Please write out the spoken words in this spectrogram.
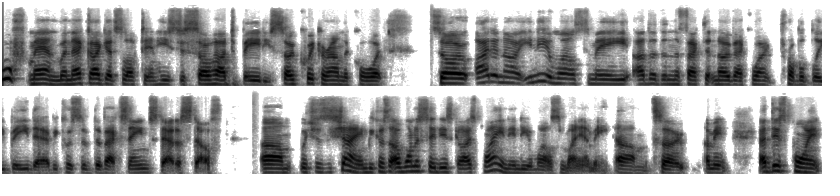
Oof, man, when that guy gets locked in, he's just so hard to beat. He's so quick around the court. So I don't know. Indian Wells to me, other than the fact that Novak won't probably be there because of the vaccine status stuff, um, which is a shame because I want to see these guys play in Indian Wells and Miami. Um, so, I mean, at this point,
